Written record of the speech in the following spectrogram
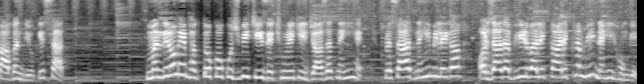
पाबंदियों के साथ। मंदिरों में भक्तों को कुछ भी चीज़ें छूने की इजाज़त नहीं है। प्रसाद नहीं मिलेगा और ज़्यादा भीड़ वाले कार्यक्रम भी नहीं होंगे।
